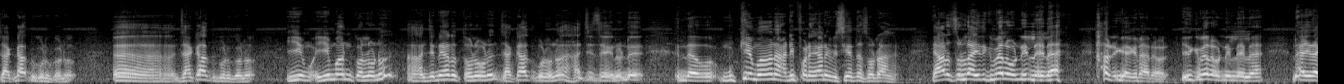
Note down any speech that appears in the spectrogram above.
ஜக்காத்து கொடுக்கணும் ஜக்காத்து கொடுக்கணும் ஈம் ஈமான் கொள்ளணும் அஞ்சு நேரம் தொழுவணும் ஜக்காத்து கொடுக்கணும் ஹஜ் செய்யணும்னு இந்த முக்கியமான அடிப்படையான விஷயத்த சொல்கிறாங்க யாரும் சொல்ல இதுக்கு மேலே ஒன்றும் இல்லைல்ல அப்படின்னு கேட்குறாரு அவர். இதுக்கு மேலே ஒன்றும் இல்லைல்ல. நான் இதை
